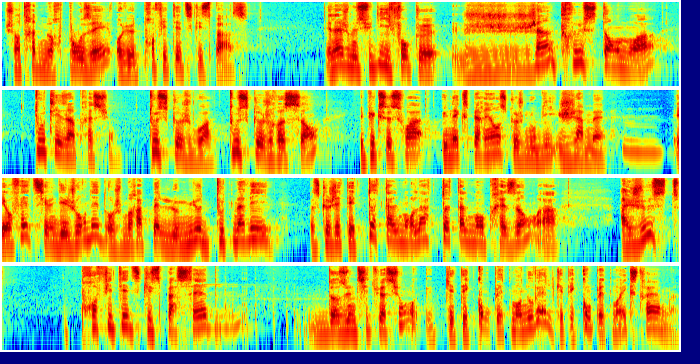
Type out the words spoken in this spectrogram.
je suis en train de me reposer au lieu de profiter de ce qui se passe. Et là, je me suis dit, il faut que j'incruste en moi toutes les impressions, tout ce que je vois, tout ce que je ressens, et puis que ce soit une expérience que je n'oublie jamais. Et en fait, c'est une des journées dont je me rappelle le mieux de toute ma vie, parce que j'étais totalement là, totalement présent, à, à juste profiter de ce qui se passait dans une situation qui était complètement nouvelle, qui était complètement extrême.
